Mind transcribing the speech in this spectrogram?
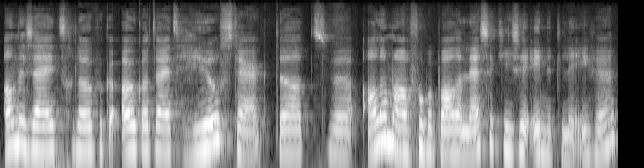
Anderzijds geloof ik ook altijd heel sterk dat we allemaal voor bepaalde lessen kiezen in het leven.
